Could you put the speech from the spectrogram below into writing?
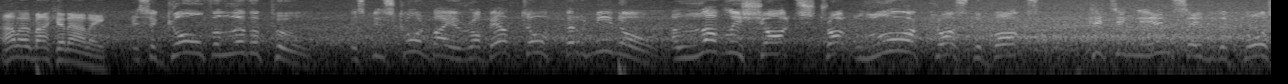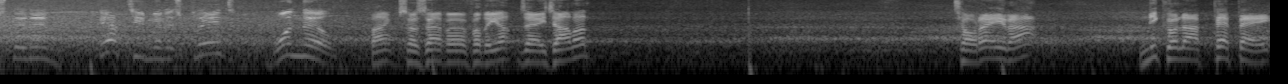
Alan McInally. It's a goal for Liverpool. It's been scored by Roberto Firmino. A lovely shot struck low across the box, hitting the inside of the post and in. 13 minutes played, 1-0. Thanks as ever for the update, Alan. Torreira. Nicola Pepe.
